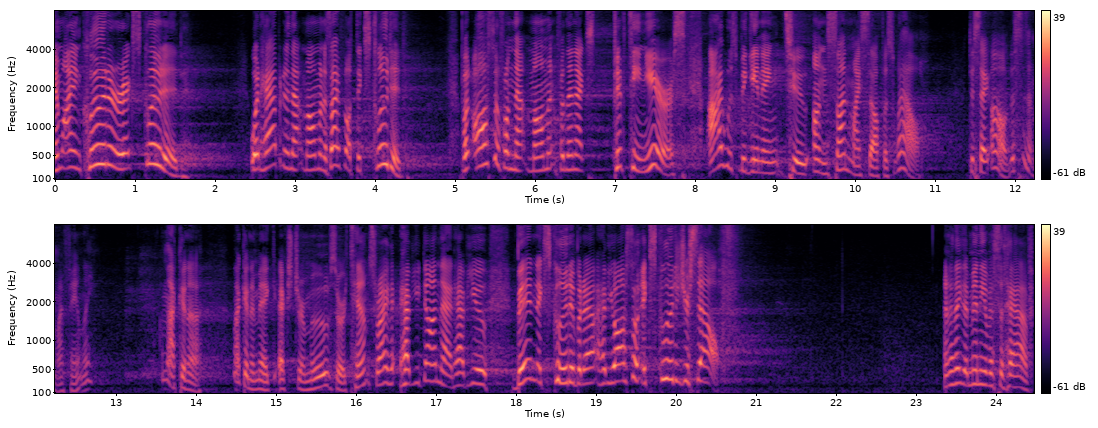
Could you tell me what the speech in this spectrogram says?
Am I included or excluded? What happened in that moment is I felt excluded. But also from that moment, for the next 15 years, I was beginning to unson myself as well. To say, oh, this isn't my family. I'm not gonna, I'm not gonna make extra moves or attempts, right? Have you done that? Have you been excluded, but have you also excluded yourself? And I think that many of us have.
